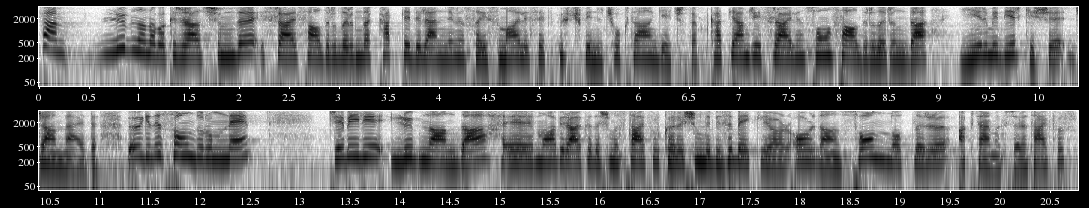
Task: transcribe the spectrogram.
Efendim Lübnan'a bakacağız şimdi. İsrail saldırılarında katledilenlerin sayısı maalesef 3000'i çoktan geçti. Katliamcı İsrail'in son saldırılarında 21 kişi can verdi. Bölgede son durum ne? Cebeli Lübnan'da e, muhabir arkadaşımız Tayfur Kara şimdi bizi bekliyor. Oradan son notları aktarmak üzere Tayfur.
